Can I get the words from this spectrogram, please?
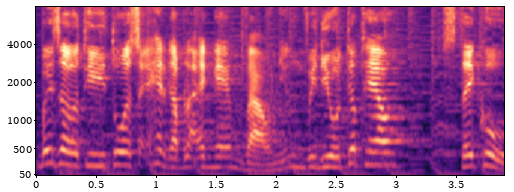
Bây giờ thì tôi sẽ hẹn gặp lại anh em vào những video tiếp theo. Stay cool.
